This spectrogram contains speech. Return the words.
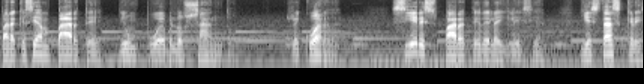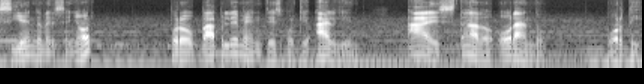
para que sean parte de un pueblo santo. Recuerda, si eres parte de la iglesia y estás creciendo en el Señor, probablemente es porque alguien ha estado orando por ti.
